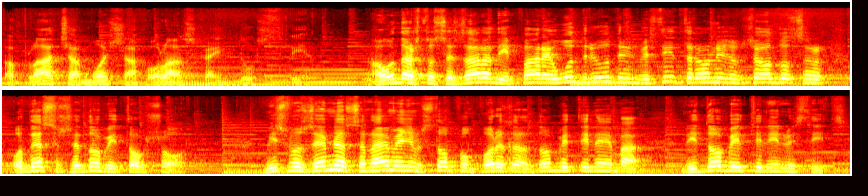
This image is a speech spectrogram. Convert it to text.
Pa plaća moćna holandska industrija. A onda što se zaradi pare, udri, udri investitor, oni sve odnesaše dobiti offshore. Mi smo zemlja sa najmanjim stopom poreza na dobiti, nema ni dobiti ni investicije.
